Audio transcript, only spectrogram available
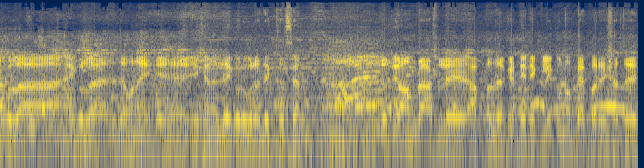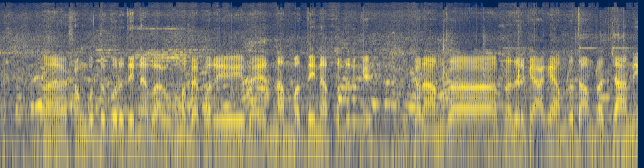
এগুলা এগুলা যেমন এখানে যে গরুগুলো দেখতেছেন যদিও আমরা আসলে আপনাদেরকে ডিরেক্টলি কোনো ব্যাপারের সাথে সংবদ্ধ করে দিই না বা কোনো ব্যাপারে ভাইয়ের নাম্বার দিই না আপনাদেরকে। কারণ আমরা আপনাদেরকে আগে আমরা দামটা জানি,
